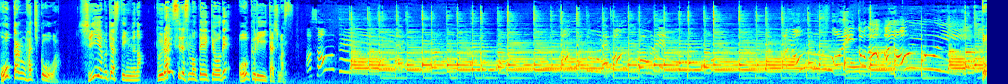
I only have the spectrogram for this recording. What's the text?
宝冠八甲は CM キャスティングのプライスレスの提供でお送りいたします。あさてこれこれあよーいとなあよーい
